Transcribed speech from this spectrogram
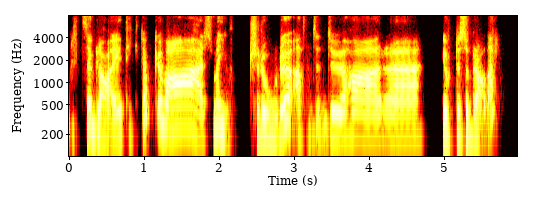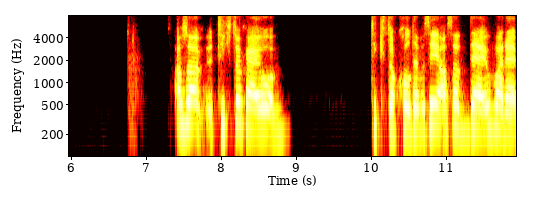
blitt så glad i TikTok? Hva er det som har gjort, tror du, at du har eh, gjort det så bra der? Altså, TikTok er jo TikTok, holdt jeg på å si. Altså, det er jo bare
